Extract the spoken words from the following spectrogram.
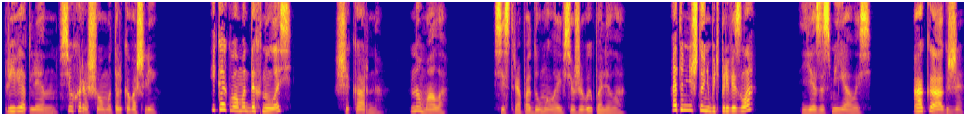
«Привет, Лен, все хорошо, мы только вошли». «И как вам отдохнулось?» «Шикарно, но мало». Сестра подумала и все же выпалила. «А ты мне что-нибудь привезла?» Я засмеялась. «А как же?»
